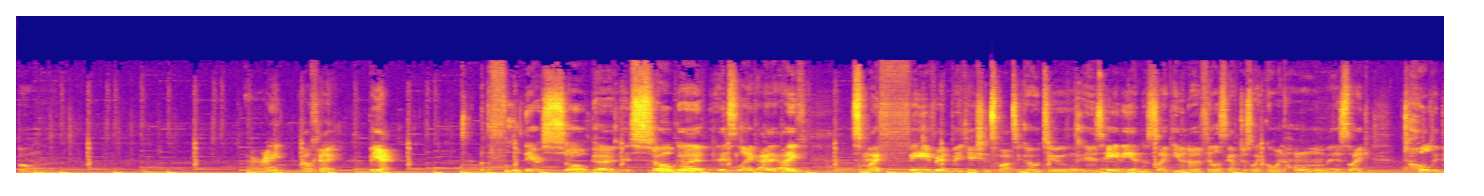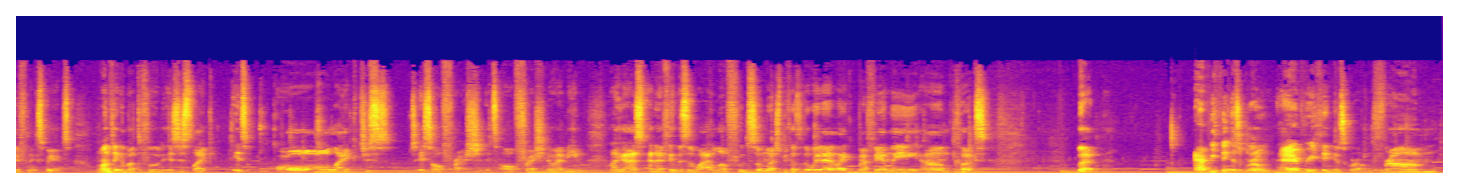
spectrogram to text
Boom. Alright, okay. But yeah. But the food there is so good. It's so good. It's like, I like, my favorite vacation spot to go to is Haiti. And it's like, even though it feels like I'm just like going home, it's like totally different experience. One thing about the food is just like, it's all like just it's all fresh. It's all fresh. You know what I mean? Like I, and I think this is why I love food so much because of the way that like my family um, cooks. But everything is grown. Everything is grown from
